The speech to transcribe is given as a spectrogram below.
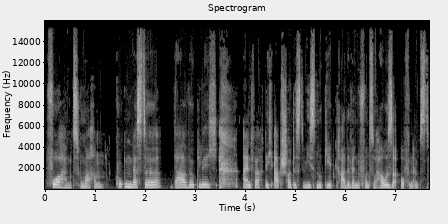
Vorhang zu machen, gucken, dass du da wirklich einfach dich abschottest, wie es nur geht, gerade wenn du von zu Hause aufnimmst.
